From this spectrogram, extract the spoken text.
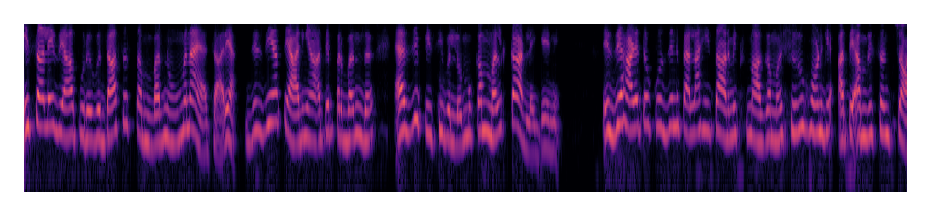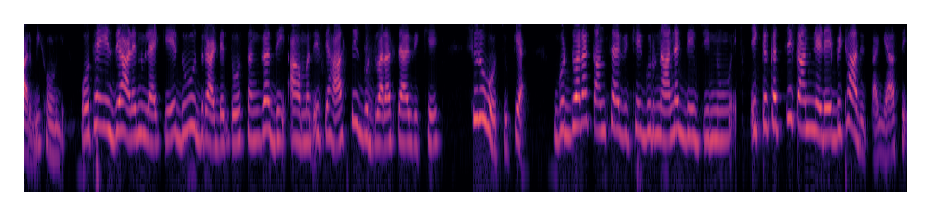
ਇਸ ਸਾਲੇ ਵਿਆਹ ਪੁਰਬ 10 ਸਤੰਬਰ ਨੂੰ ਮਨਾਇਆ ਜਾ ਰਿਹਾ ਜਿਸ ਦੀਆਂ ਤਿਆਰੀਆਂ ਅਤੇ ਪ੍ਰਬੰਧ ਐਸਜੀਪੀਸੀ ਵੱਲੋਂ ਮੁਕੰਮਲ ਕਰ ਲਏ ਗਏ ਨੇ। ਇਸ ਦਿਹਾੜੇ ਤੋਂ ਕੁਝ ਦਿਨ ਪਹਿਲਾਂ ਹੀ ਧਾਰਮਿਕ ਸਮਾਗਮ ਸ਼ੁਰੂ ਹੋਣਗੇ ਅਤੇ ਅੰਮ੍ਰਿਤ ਸੰਚਾਰ ਵੀ ਹੋਣਗੇ। ਉਥੇ ਇਸ ਦਿਹਾੜੇ ਨੂੰ ਲੈ ਕੇ ਦੂਰ ਦਰਾਡੇ ਤੋਂ ਸੰਗਤ ਦੀ ਆਮਦ ਇਤਿਹਾਸਿਕ ਗੁਰਦੁਆਰਾ ਸਾਹਿਬ ਵਿਖੇ ਸ਼ੁਰੂ ਹੋ ਚੁੱਕਿਆ ਗੁਰਦੁਆਰਾ ਕੰਧ ਸਾਹਿਬ ਵਿਖੇ ਗੁਰੂ ਨਾਨਕ ਦੇਵ ਜੀ ਨੂੰ ਇੱਕ ਕੱਚੀ ਕੰਧ ਨੇੜੇ ਬਿਠਾ ਦਿੱਤਾ ਗਿਆ ਸੀ।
